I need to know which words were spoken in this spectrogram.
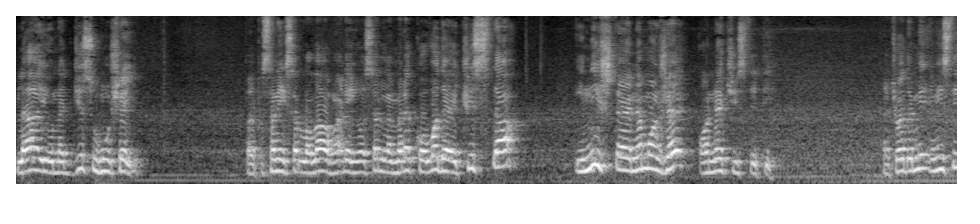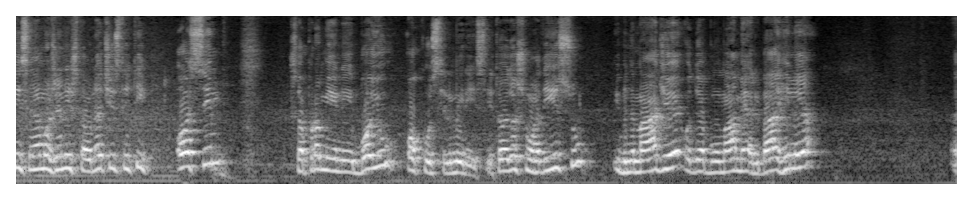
la yunajjisuhu shay. Pa je poslanik sallallahu alaihi wasallam rekao, voda je čista i ništa je ne može onečistiti. Znači ovdje misli se ne može ništa onečistiti, osim što promijeni boju, okus ili miris. I to je došlo u hadisu Ibn Mađe od Abu Mame al-Bahilija, uh,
